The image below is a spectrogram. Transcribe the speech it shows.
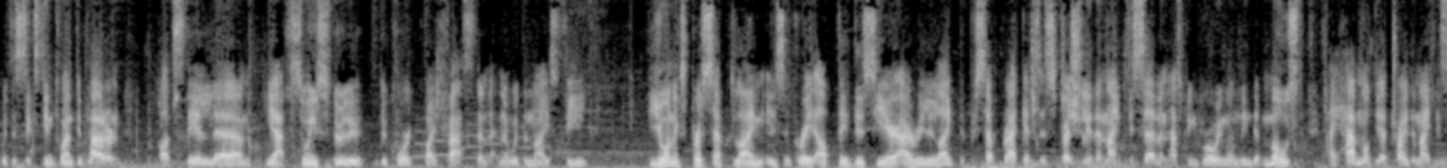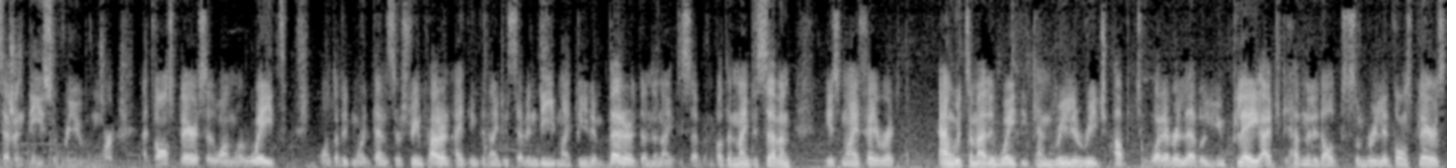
with the 1620 pattern, but still, um, yeah, swings through the, the court quite fast and, and with a nice feel. The Yonex Percept line is a great update this year. I really like the Percept brackets, especially the 97 has been growing on me the most. I have not yet tried the 97D, so for you more advanced players that want more weight, want a bit more denser string pattern, I think the 97D might be even better than the 97. But the 97 is my favorite. And with some added weight, it can really reach up to whatever level you play. I've handed it out to some really advanced players,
